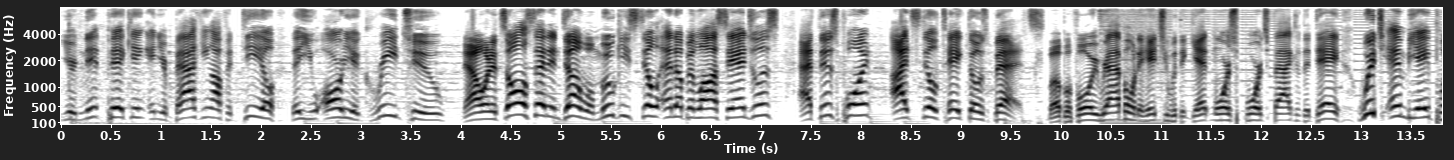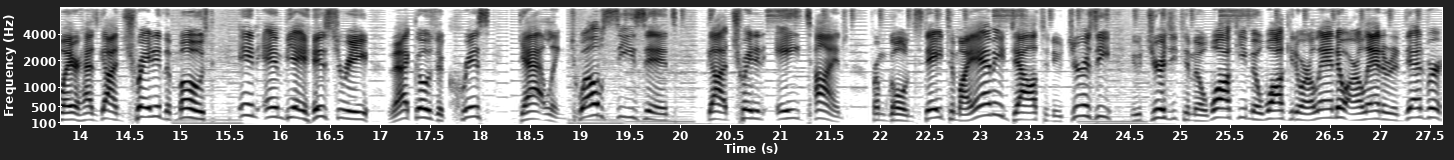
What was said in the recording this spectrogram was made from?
you're nitpicking and you're backing off a deal that you already agreed to. Now, when it's all said and done, will Mookie still end up in Los Angeles? At this point, I'd still take those bets. But before we wrap, I want to hit you with the Get More Sports fact of the day. Which NBA player has gotten traded the most in NBA history? That goes to Chris Gatling. 12 seasons got traded eight times from Golden State to Miami, Dallas to New Jersey, New Jersey to Milwaukee, Milwaukee to Orlando, Orlando to Denver,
